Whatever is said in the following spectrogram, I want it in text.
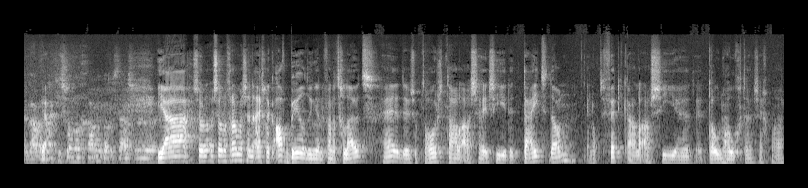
En waarom Ja. maak je sonogrammen? Wat is daar zo... eh, Ja, son- sonogrammen zijn eigenlijk afbeeldingen van het geluid. Hè. Dus op de horizontale as zie je de tijd dan. En op de verticale as zie je de toonhoogte, zeg maar.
